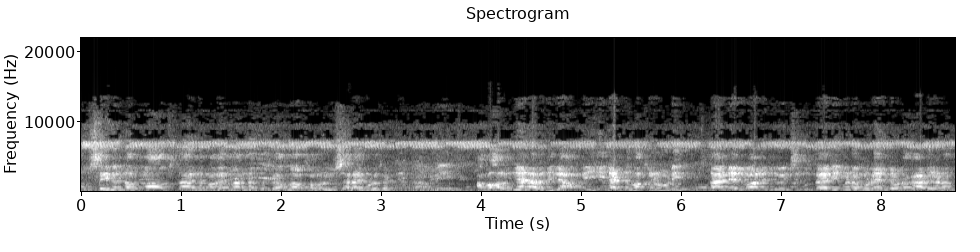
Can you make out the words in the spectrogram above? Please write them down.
ഹുസൈൻ എന്ന ഉസ്താദിന്റെ മകൻ മരണപ്പെട്ടു അള്ളാഹു ഖബർ വിശാലായി കൊടുക്കട്ടെ. അപ്പൊ അത് ഞാൻ അറിഞ്ഞില്ല. അപ്പൊ ഈ രണ്ട് മക്കളോട് ഉസ്താദിന്റെ അനുവാദം ചോദിച്ച് മുത്താലിമയുടെ കൂടെ എന്റെ കൂടെ കാട് കാണാൻ.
